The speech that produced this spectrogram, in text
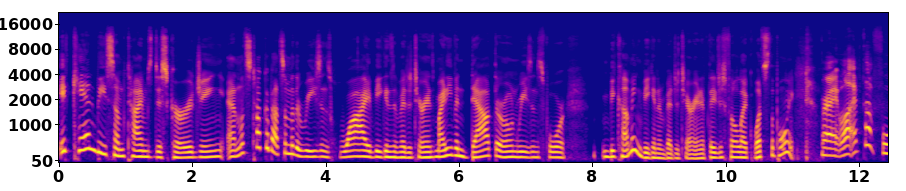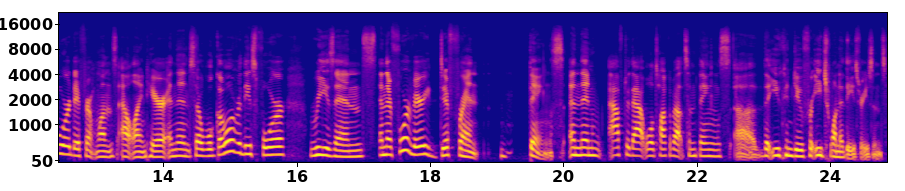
it can be sometimes discouraging. And let's talk about some of the reasons why vegans and vegetarians might even doubt their own reasons for becoming vegan and vegetarian if they just feel like, what's the point? Right. Well, I've got four different ones outlined here. And then so we'll go over these four reasons, and they're four very different things. And then after that, we'll talk about some things uh, that you can do for each one of these reasons.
